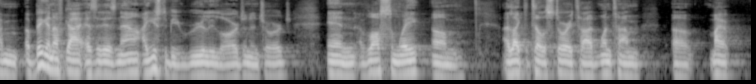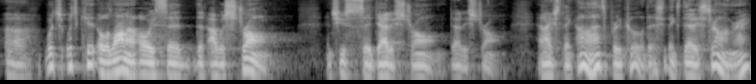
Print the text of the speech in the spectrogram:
am a big enough guy as it is now. I used to be really large and in charge, and I've lost some weight. Um, I like to tell a story, Todd. One time, uh, my uh, which which kid? Oh, Alana always said that I was strong, and she used to say, "Daddy's strong, Daddy's strong." And I used to think, "Oh, that's pretty cool." She thinks Daddy's strong, right?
